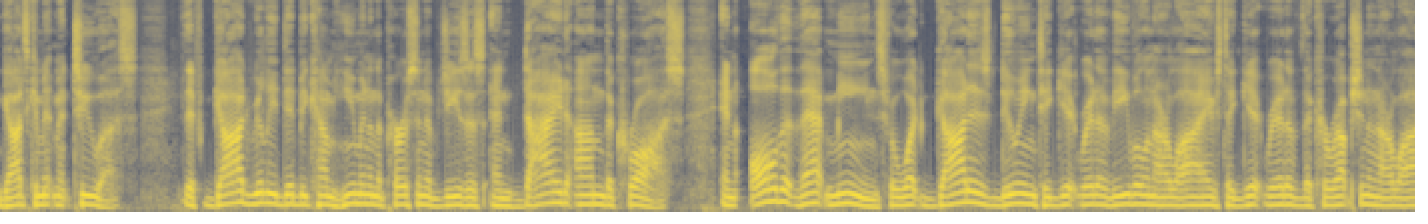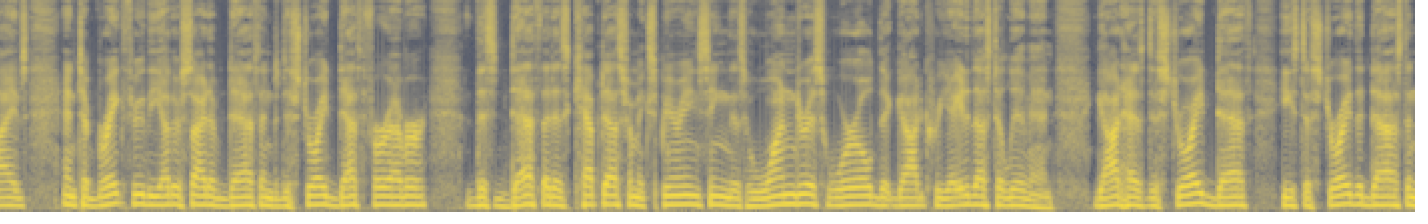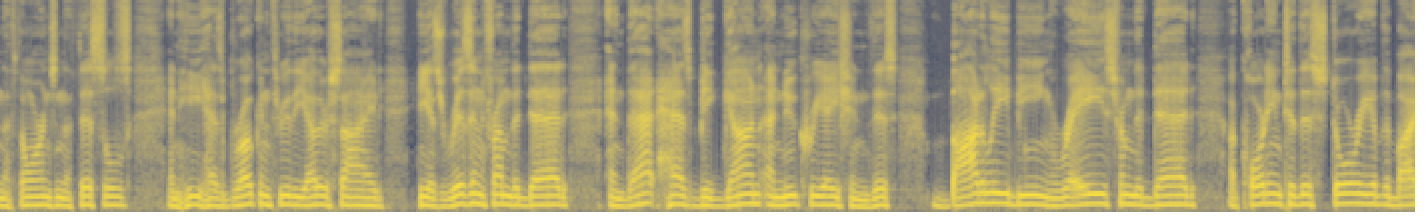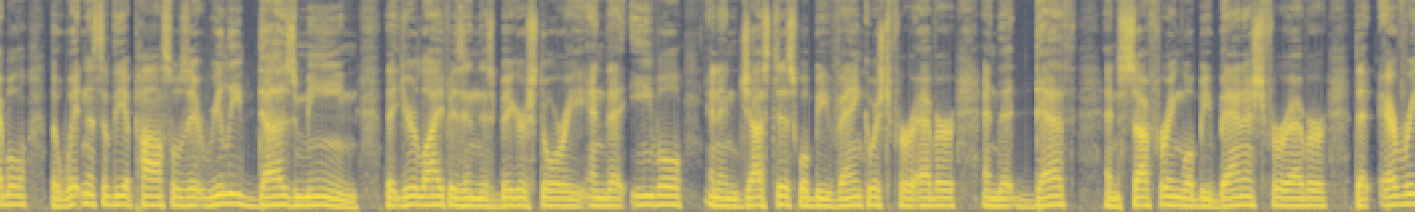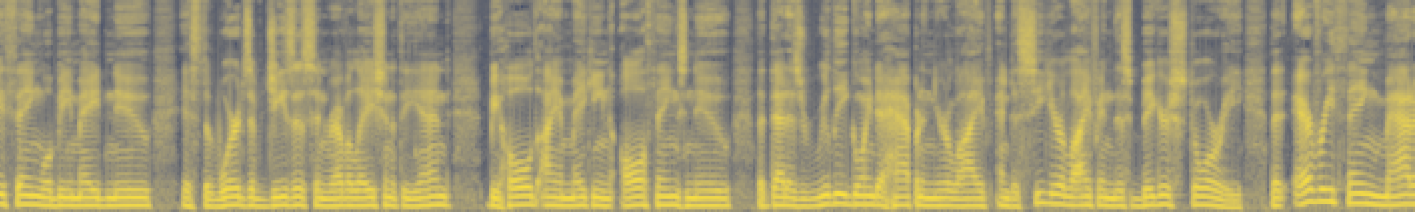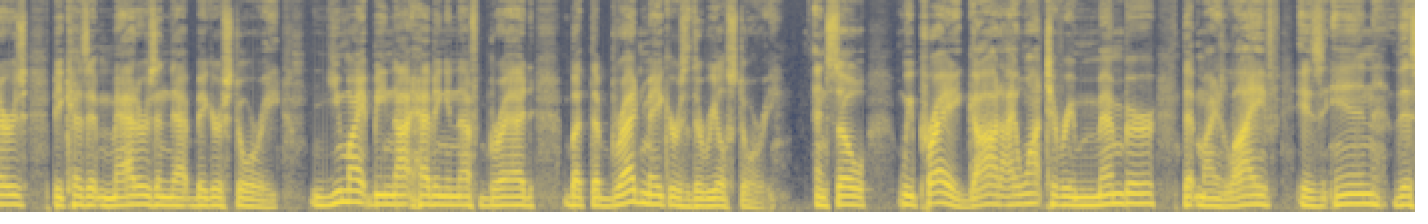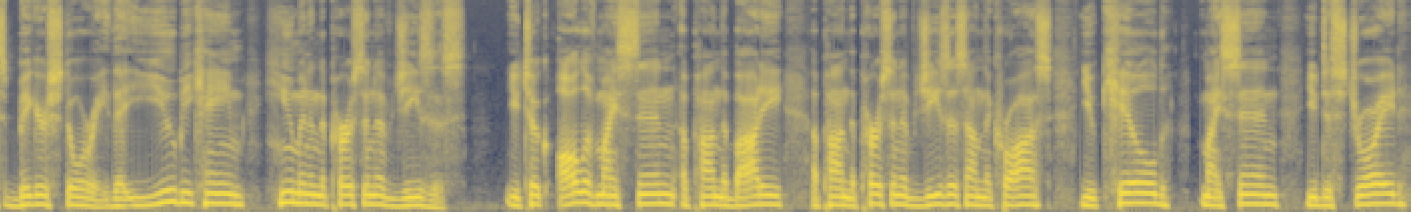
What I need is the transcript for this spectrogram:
God's commitment to us, if God really did become human in the person of Jesus and died on the cross, and all that that means for what God is doing to get rid of evil in our lives, to get rid of the corruption in our lives, and to break through the other side of death and to destroy death forever, this death that has kept us from experiencing this wondrous world that God created us to live in. God has destroyed death, He's destroyed the dust and the thorns and the thistles, and He has broken through the other side side he has risen from the dead, and that has begun a new creation. This bodily being raised from the dead, according to this story of the Bible, the witness of the apostles, it really does mean that your life is in this bigger story and that evil and injustice will be vanquished forever and that death and suffering will be banished forever, that everything will be made new. It's the words of Jesus in Revelation at the end. Behold, I am making all things new, that that is really going to happen in your life, and to see your life in this bigger story, that everything matters because it matters in that bigger story. You might be not having enough bread, but the bread maker is the real story. And so we pray, God, I want to remember that my life is in this bigger story, that you became human in the person of Jesus You took all of my sin upon the body, upon the person of Jesus on the cross. You killed my sin. You destroyed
